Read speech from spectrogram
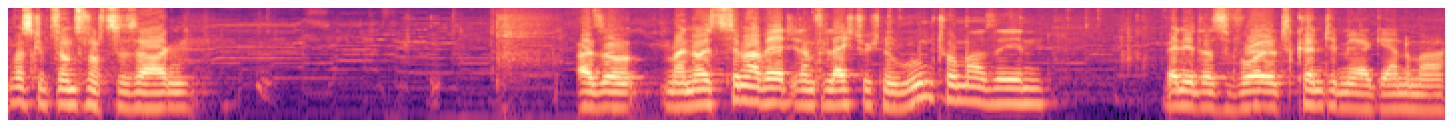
was gibt es sonst noch zu sagen? Also, mein neues Zimmer werdet ihr dann vielleicht durch eine Roomtour mal sehen. Wenn ihr das wollt, könnt ihr mir ja gerne mal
